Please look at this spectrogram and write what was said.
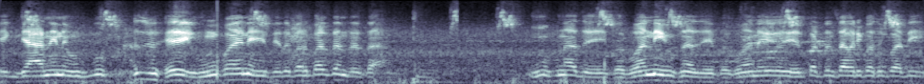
એક જ્ઞાનીને ઊંઘવું હજુ હું હોય ને તે તો બરાબર થતા ઊંઘ ના જોઈએ ભગવાનની ઊંઘ ના જોઈએ ભગવાન એ પડતંતા વાળી પાછું ઉપાધી.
